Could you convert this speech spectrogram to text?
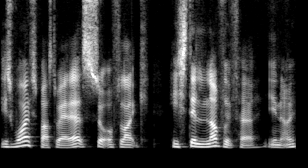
his wife's passed away. That's sort of like he's still in love with her, you know,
